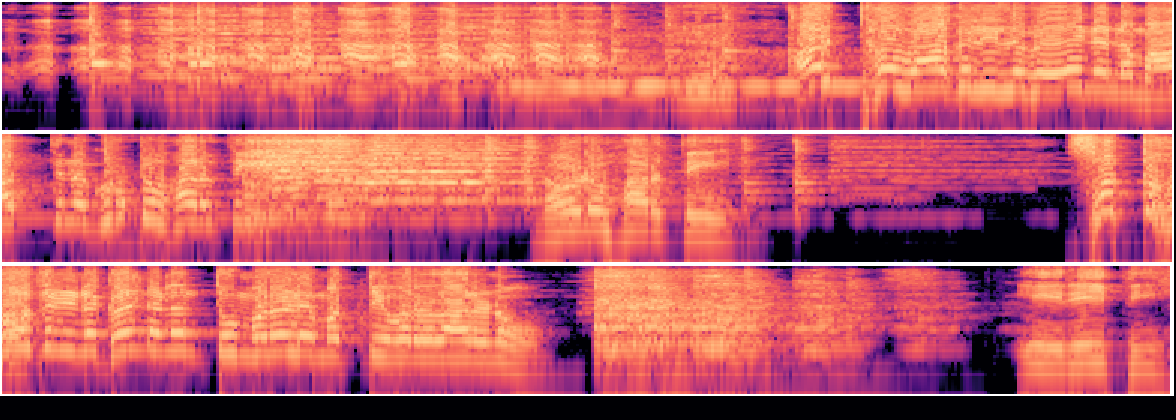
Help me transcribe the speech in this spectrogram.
ಅರ್ಥವಾಗಲಿಲ್ಲವೇ ನನ್ನ ಮಾತಿನ ಗುಟ್ಟು ಭಾರತಿ. ನೋಡು ಭಾರತಿ ಸತ್ತು ಹೋದ ನಿನ್ನ ಗಂಡನಂತೂ ಮರಳೆ ಮತ್ತೆ ಬರಲಾರನು. ಈ ರೀತಿ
